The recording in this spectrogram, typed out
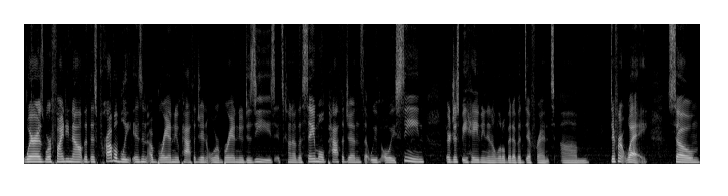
Whereas we're finding out that this probably isn't a brand new pathogen or brand new disease. It's kind of the same old pathogens that we've always seen. They're just behaving in a little bit of a different, um, different way. So,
